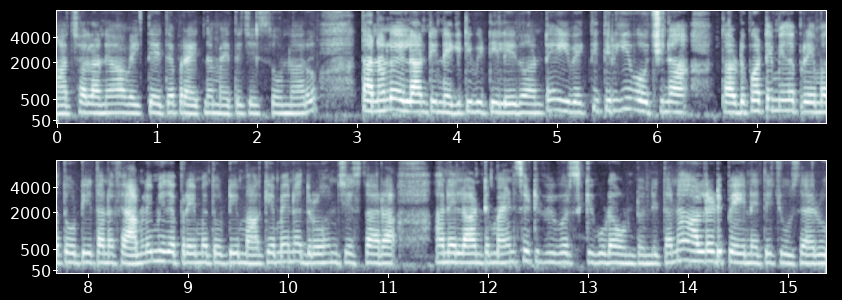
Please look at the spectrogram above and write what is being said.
మార్చాలని ఆ వ్యక్తి అయితే ప్రయత్నం అయితే చేస్తూ ఉన్నారు. తనలో ఎలాంటి నెగిటివిటీ లేదు అంటే ఈ వ్యక్తి తిరిగి వచ్చిన థర్డ్ పార్టీ మీద ప్రేమతోటి తన ఫ్యామిలీ మీద ప్రేమతోటి మాకేమైనా ద్రోహం చేస్తారా అనే లాంటి మైండ్ సెట్ వ్యూవర్స్కి కూడా ఉంటుంది. తన ఆల్రెడీ పెయిన్ అయితే చూశారు.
